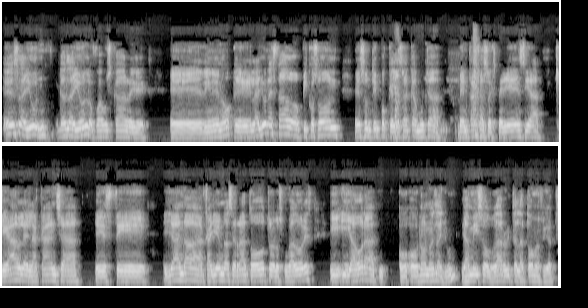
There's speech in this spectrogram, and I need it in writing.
Es la Yun, es la Yun, lo fue a buscar eh, eh, dinero. Eh, la Yun ha estado picosón, es un tipo que le saca mucha ventaja a su experiencia, que habla en la cancha, este, ya andaba cayendo hace rato otro de los jugadores y, y ahora o, no, no es la Yun, ya me hizo dudar ahorita la toma, fíjate.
